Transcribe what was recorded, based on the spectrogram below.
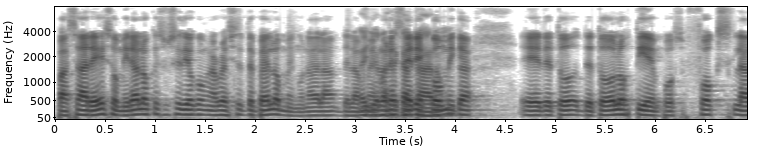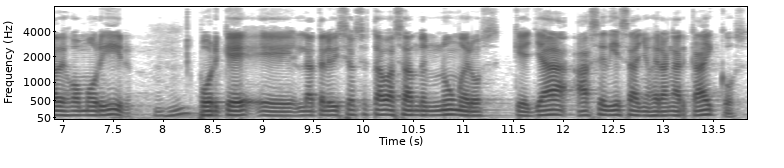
pasar eso. Mira lo que sucedió con Arrested Development, una de, la- de las Ellos mejores series cómicas eh, de, to- de todos los tiempos. Fox la dejó morir porque eh, la televisión se está basando en números que ya hace 10 años eran arcaicos,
